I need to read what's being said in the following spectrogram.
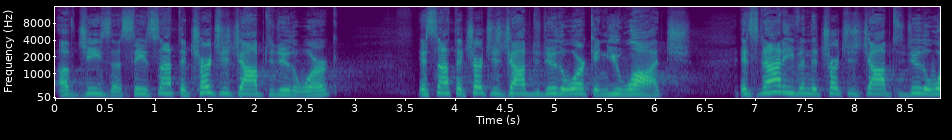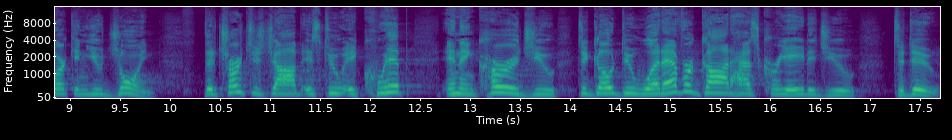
of Jesus. See, it's not the church's job to do the work. It's not the church's job to do the work and you watch. It's not even the church's job to do the work and you join. The church's job is to equip and encourage you to go do whatever God has created you to do.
